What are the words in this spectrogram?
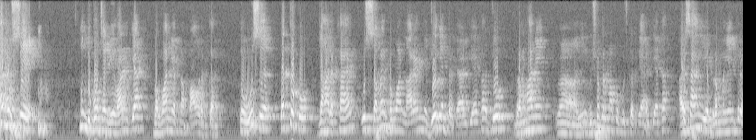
उससे उन दुखों से निवारण किया। भगवान ने अपना पाँव रखकर तो उस तत्व को जहाँ रखा है, उस समय भगवान नारायण ने जो यंत्र तैयार किया था, जो ब्रह्मा ने विश्वकर्मा को पूछकर तैयार किया था, ऐसा ही ये ब्रह्म यंत्र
